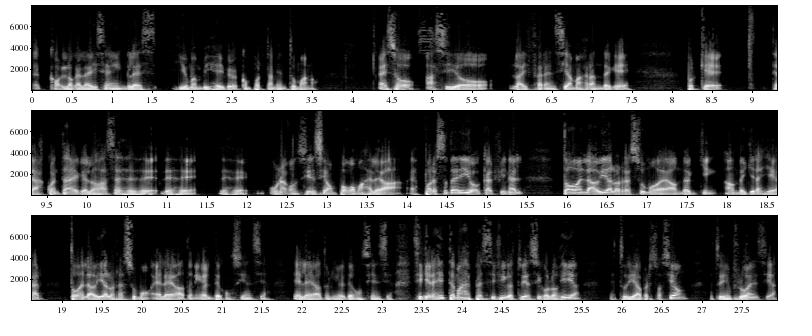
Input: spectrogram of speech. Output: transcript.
eh, con lo que le dice en inglés human behavior, comportamiento humano. Eso ha sido la diferencia más grande que, porque te das cuenta de que lo haces desde, desde, desde una conciencia un poco más elevada. Es por eso te digo que al final todo en la vida lo resumo de a donde, a donde quieras llegar, todo en la vida lo resumo, eleva tu nivel de conciencia eleva tu nivel de conciencia. Si quieres irte más específico, estudia psicología, estudia persuasión, estudia influencia,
